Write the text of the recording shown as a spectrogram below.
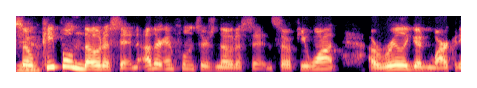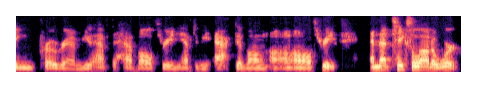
So yeah. people notice it and other influencers notice it. And so if you want a really good marketing program, you have to have all three and you have to be active on, on, on all three. And that takes a lot of work.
